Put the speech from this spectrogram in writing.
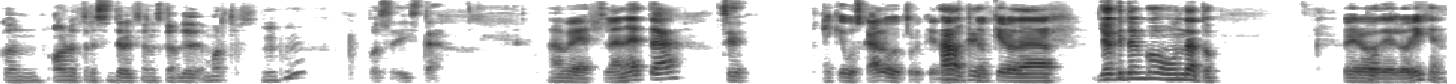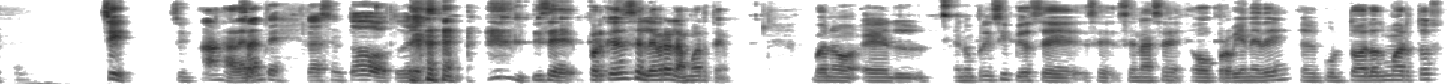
con, o nuestras interacciones con el Día de Muertos. Pues ahí está. A ver, la neta, Sí. hay que buscarlo, güey, porque no, Ah, no quiero dar, Yo aquí tengo un dato. pero del origen. Sí, sí. Ah, adelante, estás en todo tu derecho. Dice, ¿por qué se celebra la muerte? Bueno, el, en un principio se, se, se nace o proviene de el culto a los muertos.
